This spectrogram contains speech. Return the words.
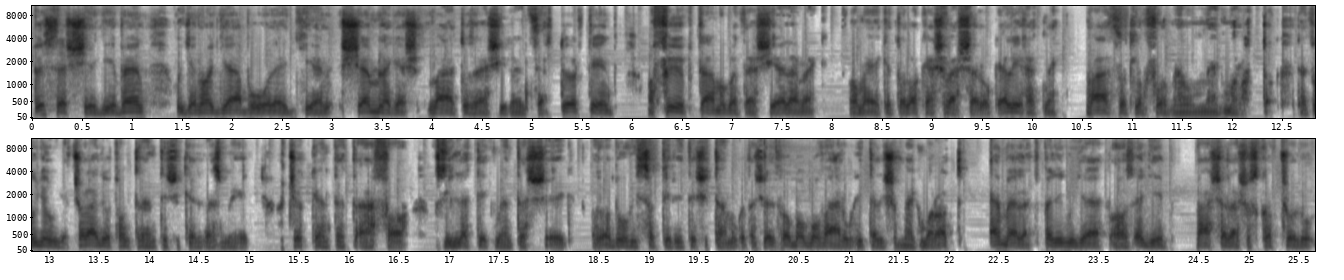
Összességében ugye nagyjából egy ilyen semleges változási rendszer történt, a főbb támogatási elemek, amelyeket a lakásvásárlók elérhetnek, változatlan formában megmaradtak. Tehát ugyanúgy a családi otthon teremtési kedvezmény, a csökkentett áfa, az illetékmentesség, az adóvisszatérítési támogatás, illetve a babaváró hitel is megmaradt. Emellett pedig ugye az egyéb vásárláshoz kapcsolódó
